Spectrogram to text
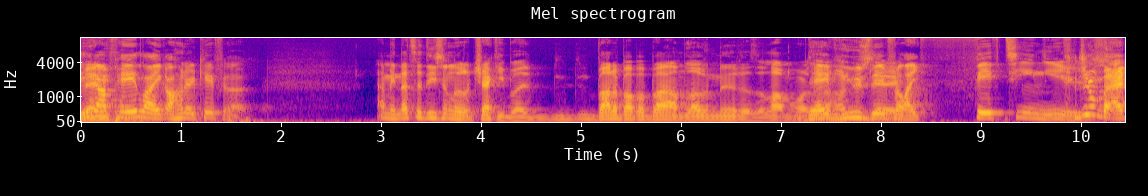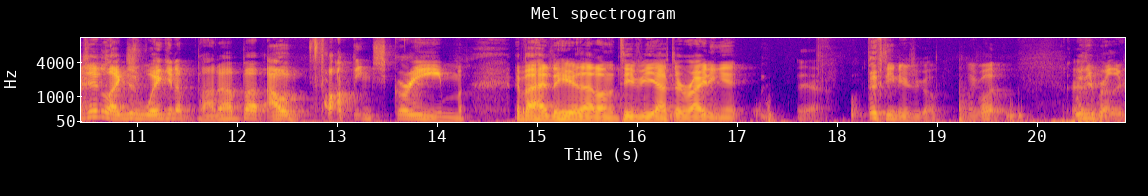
dude. He got paid like 100k for that. I mean, that's a decent little checky, but bada ba ba ba, I'm loving it. There's a lot more. They've used it for like 15 years. Could you imagine, like, just waking up, bada ba? I would fucking scream if I had to hear that on the TV after writing it Yeah. 15 years ago. Like what? With your brother.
